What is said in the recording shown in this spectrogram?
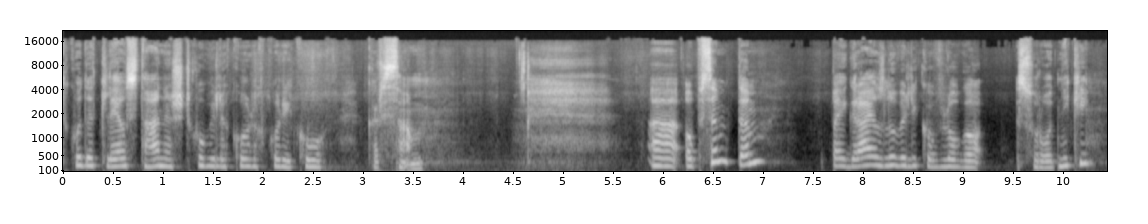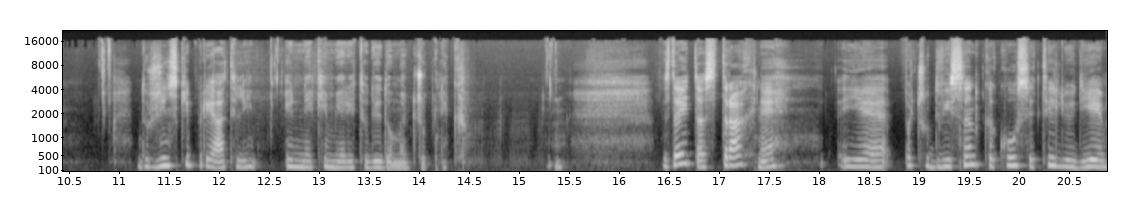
Tako da tle ostaneš, tako bi lahko, lahko rekel, kar sam. A, ob vsem tem pa igrajo zelo veliko vlogo sorodniki, družinski prijatelji in v neki meri tudi domač župnik. Zdaj ta strah ne, je pač odvisen, kako se ti ljudje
